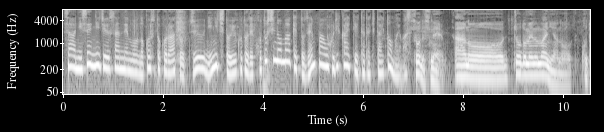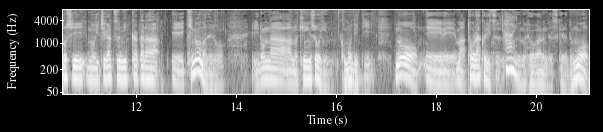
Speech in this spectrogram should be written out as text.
さあ2023年も残すところあと12日ということで今年のマーケット全般を振り返っていただきたいと思います。そうですね。あの、ちょうど目の前にあの今年の1月3日から、えー、昨日までのいろんなあの金融商品、コモディティの、えー、まあ、騰落率の表があるんですけれども、はい、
